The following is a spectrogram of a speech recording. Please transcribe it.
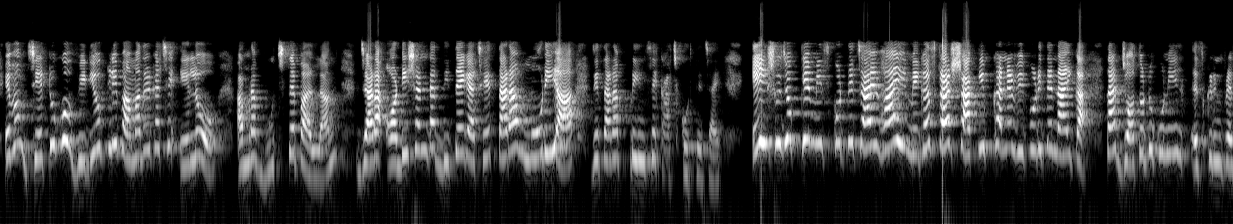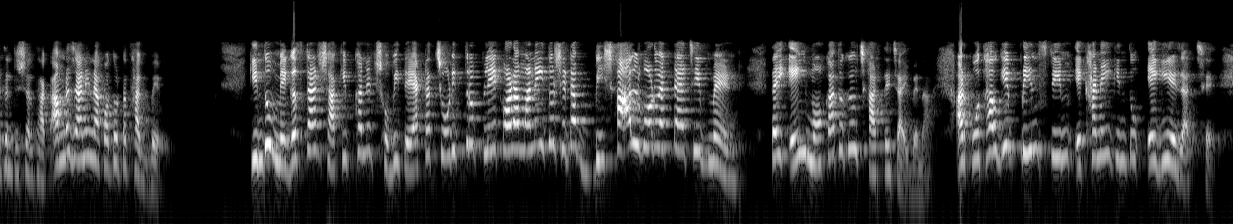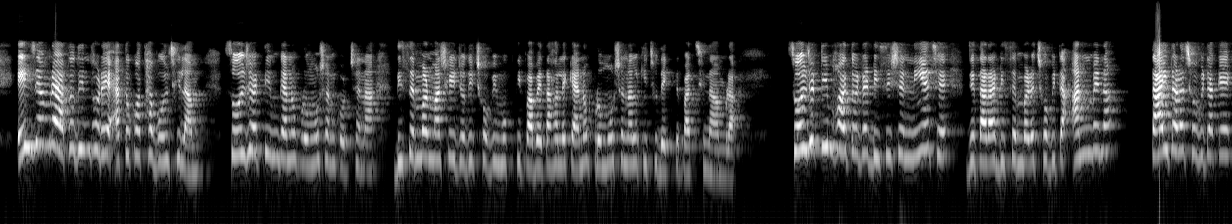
এবং যেটুকু ভিডিও ক্লিপ আমাদের কাছে এলো, আমরা বুঝতে পারলাম, যারা অডিশনটা দিতে গেছে, তারা মরিয়া যে তারা প্রিন্সে কাজ করতে চায়। এই সুযোগকে মিস করতে চায় ভাই মেগাস্টার শাকিব খানের বিপরীতে নায়িকা। তার যতটুকুনি স্ক্রিন প্রেজেন্টেশন থাক, আমরা জানি না কতটা থাকবে। কিন্তু মেগাস্টার শাকিব খানের ছবিতে একটা চরিত্র প্লে করা মানেই তো সেটা বিশাল বড় একটা অ্যাচিভমেন্ট তাই এই মকা তো কেউ ছাড়তে চাইবে না। আর কোথাও গিয়ে প্রিন্স টিম এখানেই কিন্তু এগিয়ে যাচ্ছে। এই যে আমরা এতদিন ধরে এত কথা বলছিলাম সোলজার টিম কেন প্রমোশন করছে না? ডিসেম্বর মাসেই যদি ছবি মুক্তি পাবে, তাহলে কেন প্রমোশনাল কিছু দেখতে পাচ্ছি না আমরা? সোলজার টিম হয়তো এটা ডিসিশন নিয়েছে যে তারা ডিসেম্বরে ছবিটা আনবে না। তাই তারা ছবিটাকে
